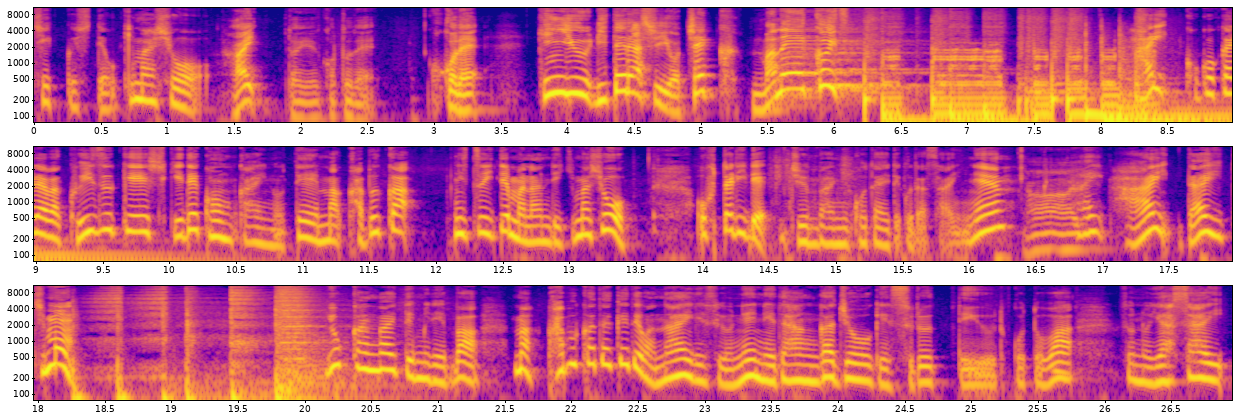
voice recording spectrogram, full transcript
チェックしておきましょう。はい。ということでここで金融リテラシーをチェックマネークイズ。はい、ここからはクイズ形式で今回のテーマ株価について学んでいきましょう。お二人で順番に答えてくださいね。はーいはい、はい、第一問。よく考えてみれば、まあ株価だけではないですよね。値段が上下するっていうことは、その野菜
